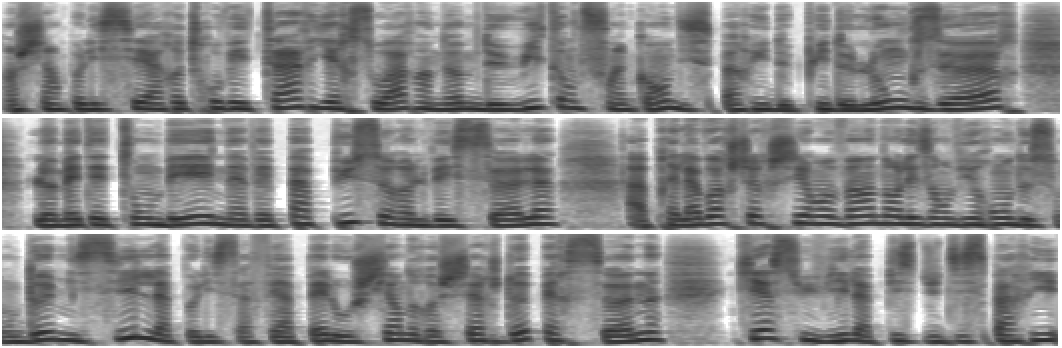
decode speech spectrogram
Un chien policier a retrouvé tard hier soir un homme de 85 ans disparu depuis de longues heures. L'homme était tombé et n'avait pas pu se relever seul. Après l'avoir cherché en vain dans les environs de son domicile, la police a fait appel au chien de recherche de personnes qui a suivi la piste du disparu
